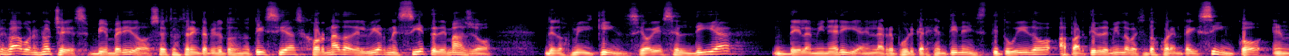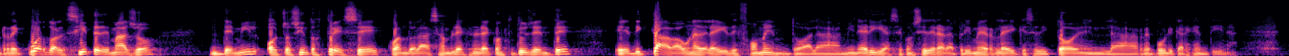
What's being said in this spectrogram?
¿Cómo les va? Buenas noches. Bienvenidos a estos 30 minutos de noticias. Jornada del viernes 7 de mayo de 2015. Hoy es el día de la minería en la República Argentina instituido a partir de 1945 en recuerdo al 7 de mayo de 1813 cuando la Asamblea General Constituyente eh, dictaba una de ley de fomento a la minería, se considera la primera ley que se dictó en la República Argentina.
